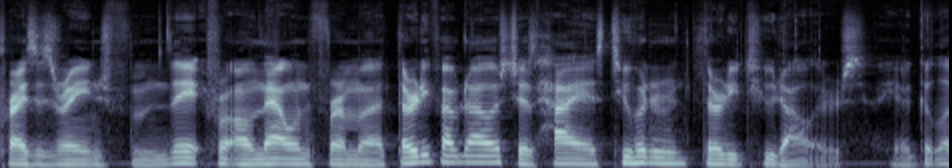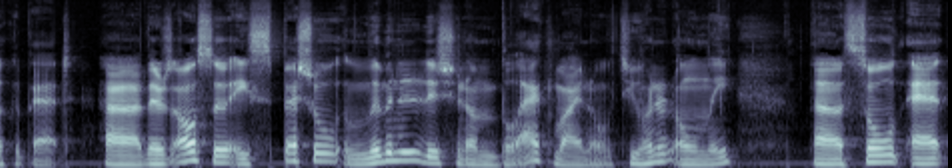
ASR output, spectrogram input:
prices range from there for on that one from uh, $35 to as high as $232 yeah good luck with that. Uh, there's also a special limited edition on black vinyl 200 only uh, sold at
